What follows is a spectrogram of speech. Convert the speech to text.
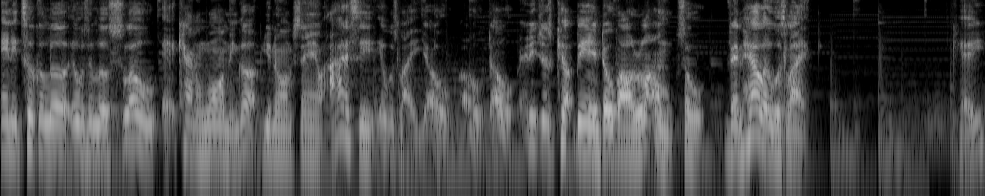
And it took a little it was a little slow at kind of warming up you know what i'm saying? Odyssey it was like yo oh dope. And it just kept being dope all along. So Valhalla was like okay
